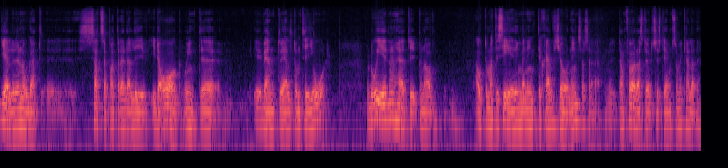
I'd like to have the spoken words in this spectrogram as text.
gäller det nog att eh, satsa på att rädda liv idag och inte eventuellt om tio år. Och då är den här typen av automatisering men inte självkörning så att säga, utan förarstödssystem som vi kallar det.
